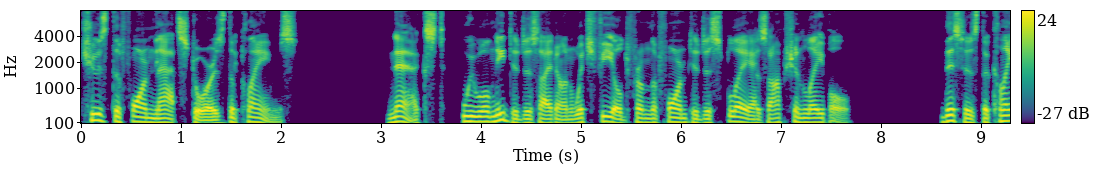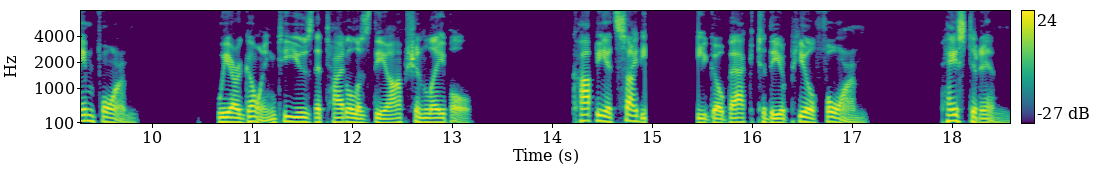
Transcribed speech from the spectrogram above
Choose the form that stores the claims. Next, we will need to decide on which field from the form to display as option label. This is the claim form. We are going to use the title as the option label. Copy its ID. Go back to the appeal form. Paste it in.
